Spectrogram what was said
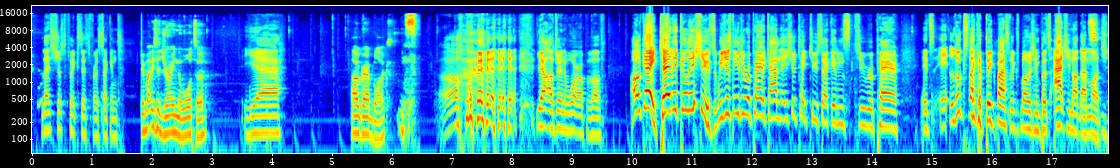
let's just fix this for a second. You might need to drain the water. Yeah. I'll grab blocks. Oh. yeah, I'll drain the water up above. Okay, technical issues. We just need to repair the cannon. It should take two seconds to repair. It's It looks like a big massive explosion, but it's actually not that It's much.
